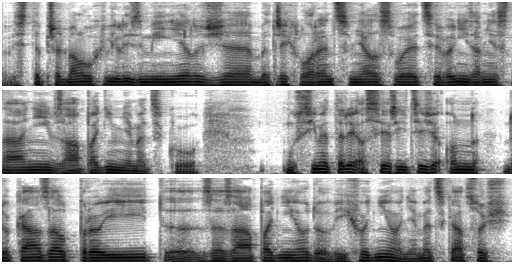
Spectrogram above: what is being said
Vy jste před malou chvíli zmínil, že Bedřich Lorenc měl svoje civilní zaměstnání v západním Německu. Musíme tedy asi říci, že on dokázal projít ze západního do východního Německa, což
